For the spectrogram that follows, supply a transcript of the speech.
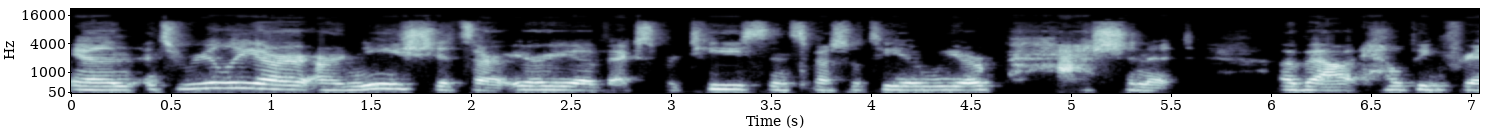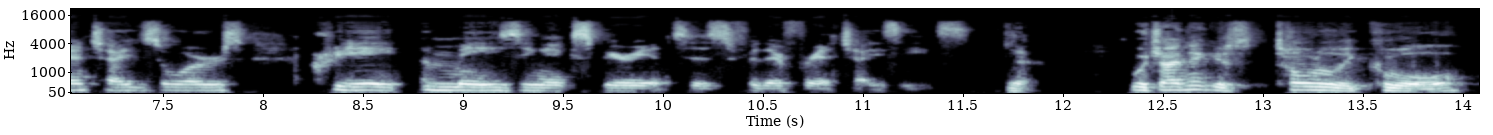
And it's really our, our niche, it's our area of expertise and specialty, and we are passionate about helping franchisors create amazing experiences for their franchisees. Yeah, which I think is totally cool.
